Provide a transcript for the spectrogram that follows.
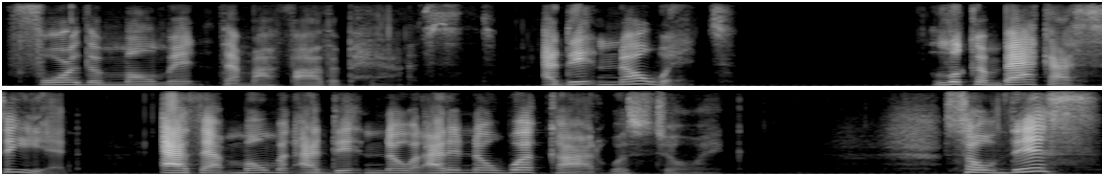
for the moment that my father passed. I didn't know it. Looking back, I see it. At that moment, I didn't know it. I didn't know what God was doing. So, this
